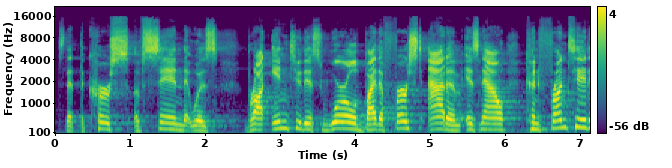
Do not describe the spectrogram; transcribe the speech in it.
It's that the curse of sin that was brought into this world by the first Adam is now confronted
